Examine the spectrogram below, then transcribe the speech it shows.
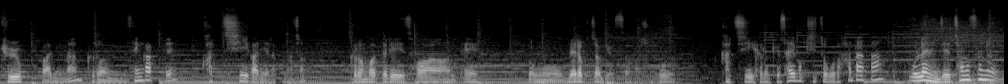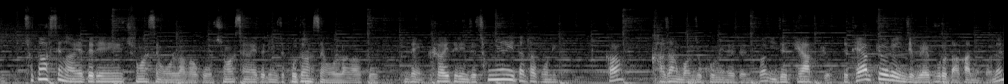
교육관이나 그런 생각들, 가치관이라고 하죠. 그런 것들이 저한테 너무 매력적이었어가지고 같이 그렇게 사회복지 쪽으로 하다가 원래는 이제 청소년 초등학생 아이들이 중학생 올라가고 중학생 아이들이 이제 고등학생 올라가고 근데 그 아이들이 이제 청년이 되다 보니까 가장 먼저 고민이 되는 건 이제 대학교 대학교를 이제 외부로 나가는 거는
